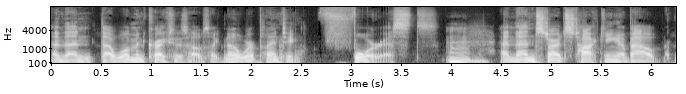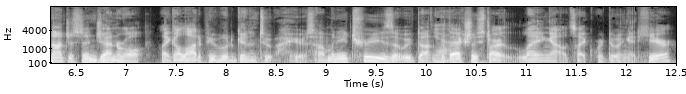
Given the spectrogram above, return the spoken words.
And then that woman corrects herself, it's like, no, we're planting forests. Mm. And then starts talking about not just in general, like a lot of people would get into here's how many trees that we've done. Yeah. But they actually start laying out. It's like we're doing it here,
